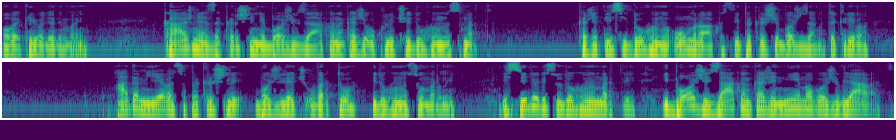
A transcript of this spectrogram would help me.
Ovo je krivo, ljudi moji. Kažnja za kršenje Božih zakona, kaže, uključuje duhovnu smrt. Kaže, ti si duhovno umro ako si ti prekršio Božji zakon. To je krivo. Adam i Eva su prekršili Božji riječ u vrtu i duhovno su umrli. I svi ljudi su duhovno mrtvi. I Božji zakon, kaže, nije mogao oživljavati.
